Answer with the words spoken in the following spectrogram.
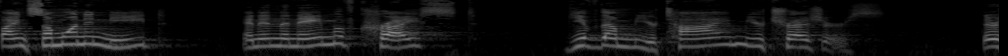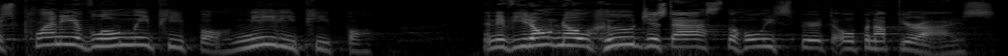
find someone in need, and in the name of Christ, give them your time, your treasures. There's plenty of lonely people, needy people. And if you don't know who, just ask the Holy Spirit to open up your eyes.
